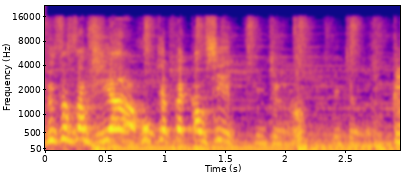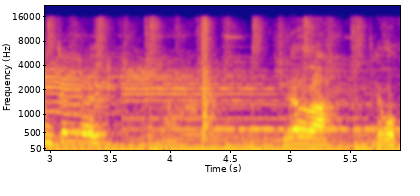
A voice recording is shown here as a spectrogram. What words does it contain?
늑성삼시야. 혹제 백가오십 끙짱러 끙짱러 끙짱러 기다려라. 태국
